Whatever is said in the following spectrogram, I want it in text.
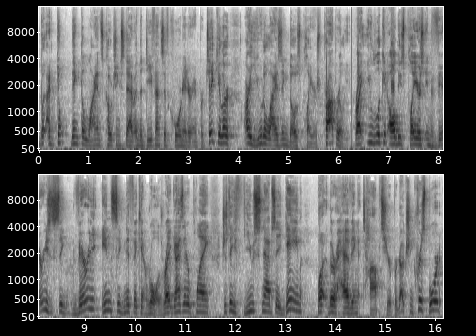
but I don't think the Lions coaching staff and the defensive coordinator in particular are utilizing those players properly, right? You look at all these players in very, very insignificant roles, right? Guys that are playing just a few snaps a game, but they're having top tier production. Chris Board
